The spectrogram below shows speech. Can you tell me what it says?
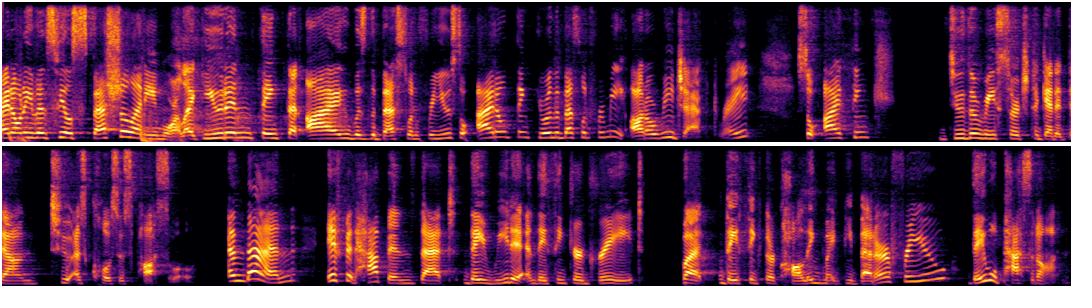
I don't even feel special anymore. Like you didn't think that I was the best one for you. So I don't think you're the best one for me. Auto reject, right? So I think do the research to get it down to as close as possible. And then if it happens that they read it and they think you're great, but they think their colleague might be better for you, they will pass it on.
